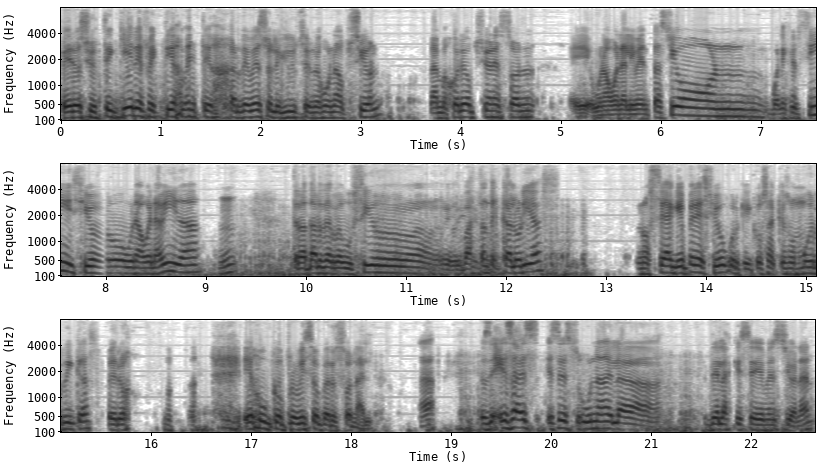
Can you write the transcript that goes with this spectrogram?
Pero si usted quiere efectivamente bajar de peso, el eclipse no es una opción. Las mejores opciones son eh, una buena alimentación, buen ejercicio, una buena vida, tratar de reducir eh, bastantes calorías, no sé a qué precio, porque hay cosas que son muy ricas, pero es un compromiso personal. ¿ah? Entonces, esa es, esa es una de, de las que se mencionan.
